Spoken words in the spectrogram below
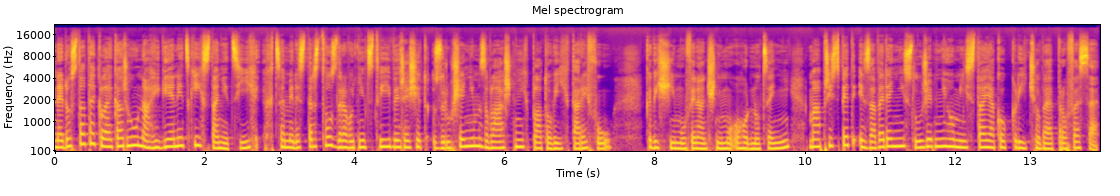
Nedostatek lékařů na hygienických stanicích chce ministerstvo zdravotnictví vyřešit zrušením zvláštních platových tarifů. K vyššímu finančnímu ohodnocení má přispět i zavedení služebního místa jako klíčové profese.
